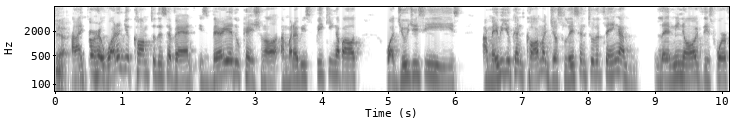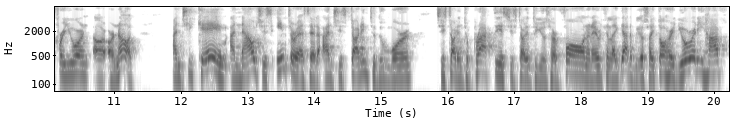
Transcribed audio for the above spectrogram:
Yeah. And I told her, why don't you come to this event? It's very educational. I'm going to be speaking about what UGC is. And maybe you can come and just listen to the thing and let me know if this worked for you or, or, or not. And she came and now she's interested and she's starting to do more. She's starting to practice. She's starting to use her phone and everything like that. Because I told her, you already have –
